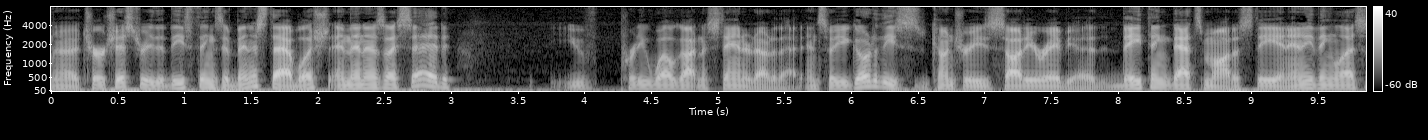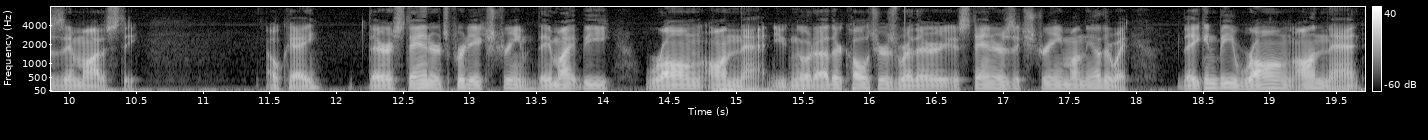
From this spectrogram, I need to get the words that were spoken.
uh, church history that these things have been established. And then, as I said, you've pretty well gotten a standard out of that. And so you go to these countries, Saudi Arabia, they think that's modesty, and anything less is immodesty. Okay, their standard's pretty extreme. They might be wrong on that. You can go to other cultures where their standard is extreme on the other way. They can be wrong on that.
